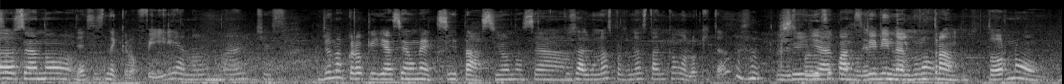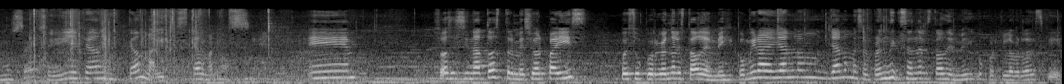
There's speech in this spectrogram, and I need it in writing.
muertas. o sea, no, Ya eso es necrofilia, no manches. yo no creo que ya sea una excitación, o sea, Pues algunas personas están como loquitas. Sí, ya cuando tienen algún trastorno, no sé. Sí, ya quedan, quedan malitos, quedan malitos. Eh, su asesinato estremeció al país, pues ocurrió en el Estado de México. Mira, ya no, ya no me sorprende que sea en el Estado de México, porque la verdad es que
